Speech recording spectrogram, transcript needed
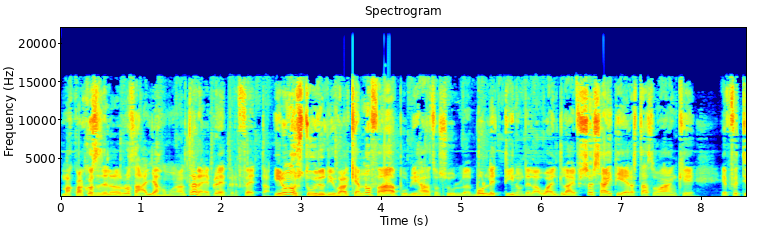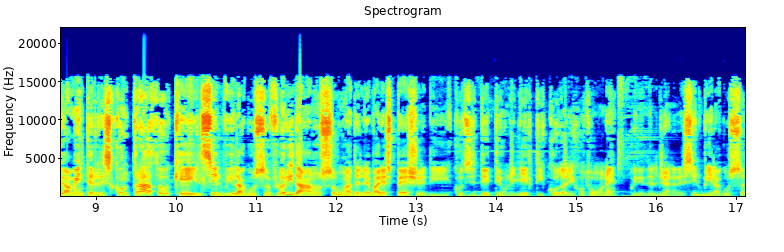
ma qualcosa della loro taglia, come un'altra lepre, è perfetta. In uno studio di qualche anno fa, pubblicato sul bollettino della Wildlife Society, era stato anche effettivamente riscontrato che il Silvilagus floridanus, una delle varie specie di cosiddetti coniglietti coda di cotone, quindi del genere Silvilagus,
